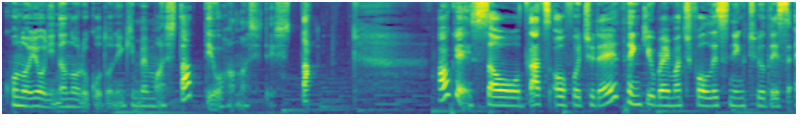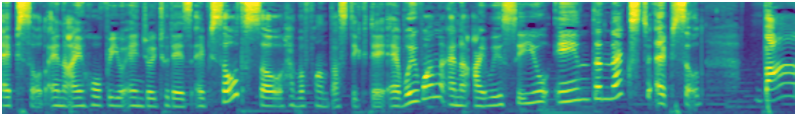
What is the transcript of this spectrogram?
このように名乗ることに決めましたっていうお話でした。Okay, so that's all for today. Thank you very much for listening to this episode, and I hope you enjoyed today's episode. So, have a fantastic day, everyone, and I will see you in the next episode. Bye!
